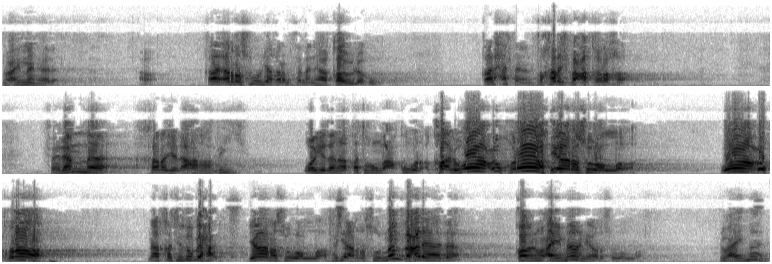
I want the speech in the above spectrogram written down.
نعيمان هذا؟ آه. قال الرسول يغرم ثمنها قالوا له. قال حسنا فخرج فعقرها. فلما خرج الأعرابي وجد ناقته معقورة قال وعقراه يا رسول الله! وعقراه ناقتي ذبحت يا رسول الله! فجاء الرسول من فعل هذا؟ قال نعيمان يا رسول الله. نعيمان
